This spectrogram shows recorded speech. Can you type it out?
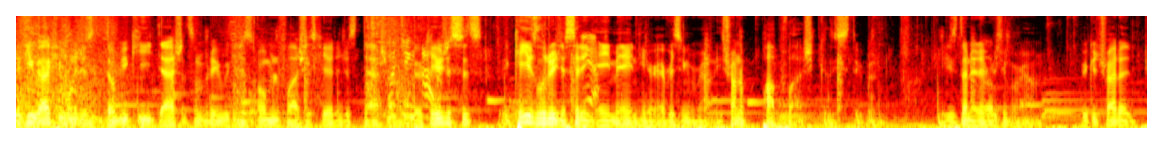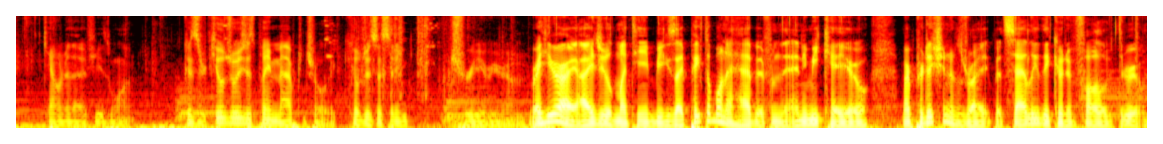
If you actually want to just W key dash at somebody, we can just omen flash this kid and just dash at Switching him. out. KU just sits. KU's literally just sitting A main here every single round. He's trying to pop flash because he's stupid. He's done it every single round. We could try to counter that if you guys want. Because their Killjoy's just playing map control. Like, Killjoy's just sitting tree every round. Right here, I IGL'd my team because I picked up on a habit from the enemy KO. My prediction was right, but sadly they couldn't follow through.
